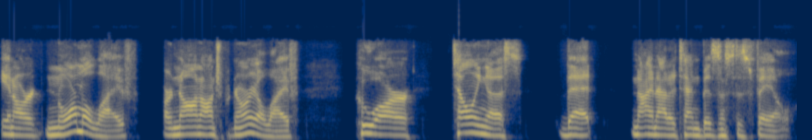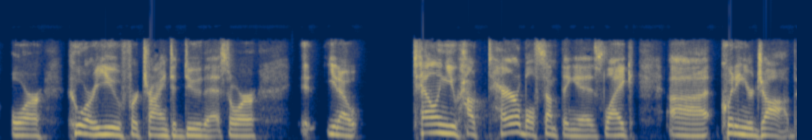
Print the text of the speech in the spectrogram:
in our normal life, our non entrepreneurial life, who are telling us that nine out of 10 businesses fail, or who are you for trying to do this, or, you know, telling you how terrible something is, like uh, quitting your job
